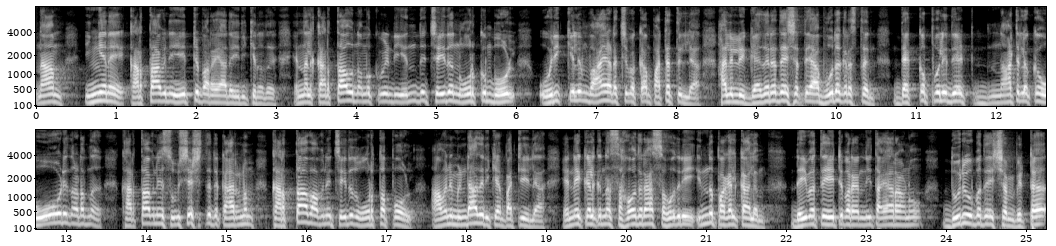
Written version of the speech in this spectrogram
നാം ഇങ്ങനെ കർത്താവിനെ ഏറ്റുപറയാതെ ഇരിക്കുന്നത്. എന്നാൽ കർത്താവ് നമുക്ക് വേണ്ടി എന്ത് ചെയ്തെന്ന് ഓർക്കുമ്പോൾ ഒരിക്കലും വായടച്ചു വെക്കാൻ പറ്റത്തില്ല. ഹല്ലേലൂയ. ഗദരദേശത്തെ ആ ഭൂതഗ്രസ്തൻ ദക്കപ്പൊലി നാട്ടിലൊക്കെ ഓടി നടന്ന് കർത്താവിനെ സുവിശേഷത്തിന്റെ കാരണം കർത്താവ് അവന് ചെയ്തത് ഓർത്തപ്പോൾ അവന് മിണ്ടാതിരിക്കാൻ പറ്റിയില്ല. എന്നെ കേൾക്കുന്ന സഹോദര സഹോദരി ഇന്ന് പകൽക്കാലം ദൈവത്തെ ഏറ്റുപറയാൻ നീ തയ്യാറാണോ? ദുരുപദേശം വിട്ട്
